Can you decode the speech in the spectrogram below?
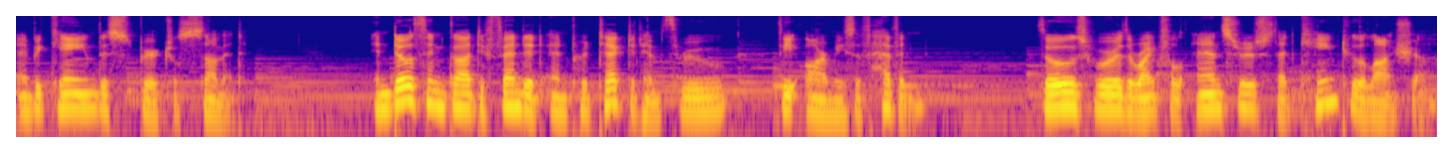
and became the spiritual summit. In Dothan, God defended and protected him through the armies of heaven. Those were the rightful answers that came to Elisha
